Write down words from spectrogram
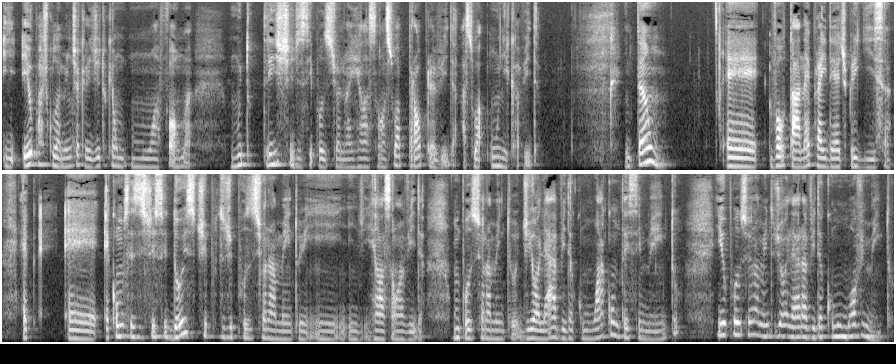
E eu, particularmente, acredito que é um, uma forma muito triste de se posicionar em relação à sua própria vida, à sua única vida. Então, é, voltar né, para a ideia de preguiça. É, é, é como se existisse dois tipos de posicionamento em, em, em, relação à vida. Um posicionamento de olhar a vida como um acontecimento e o posicionamento de olhar a vida como um movimento.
